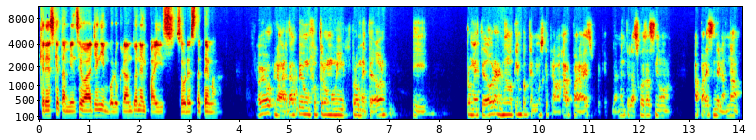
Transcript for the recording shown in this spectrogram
crees que también se vayan involucrando en el país sobre este tema? Yo la verdad veo un futuro muy prometedor y prometedor al mismo tiempo tenemos que trabajar para eso, porque realmente las cosas no aparecen de la nada.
